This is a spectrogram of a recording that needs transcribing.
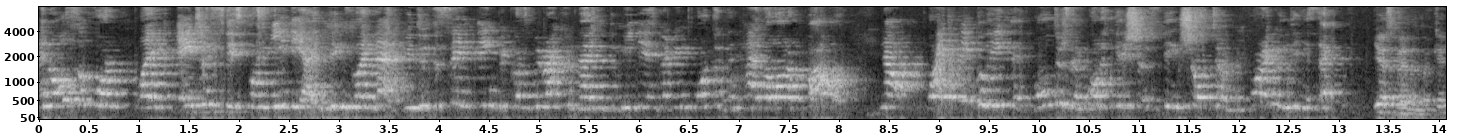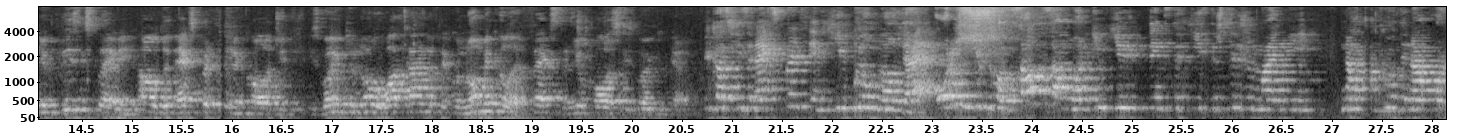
And also for like agencies for media and things like that. We do the same thing because we recognize that the media is very important and has a lot of power. Now, why do we believe that voters and politicians think short term? Before I continue, second. Yes, madam, but can you please explain me how the expert in ecology is going to know what kind of economical effects the new policy is going to have? Because he's an expert and he will know that, or he can consult someone if he thinks that his decision might be not good enough or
